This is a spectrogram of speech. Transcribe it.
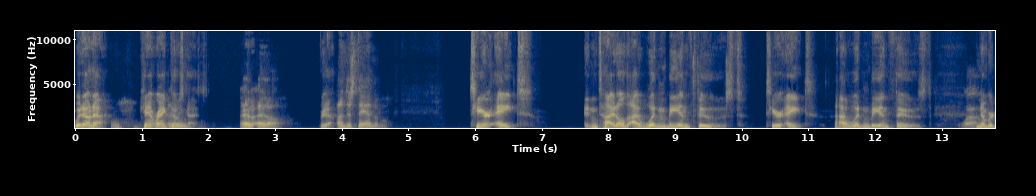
We don't know. Can't rank those guys. At, at all. Yeah. Understandable. Tier eight, entitled I Wouldn't Be Enthused. Tier eight, I Hmm. Wouldn't Be Enthused. Wow. Number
